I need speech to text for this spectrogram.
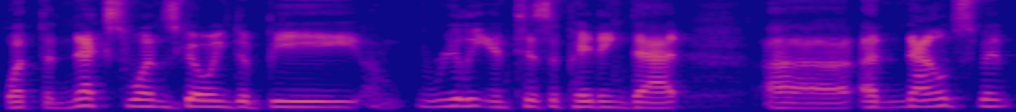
what the next one's going to be. I'm really anticipating that uh, announcement,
